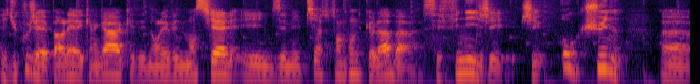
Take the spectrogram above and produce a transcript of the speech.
Et du coup, j'avais parlé avec un gars qui était dans l'événementiel et il me disait « Mais Pierre, tu te rends compte que là, bah, c'est fini, j'ai aucune, euh,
